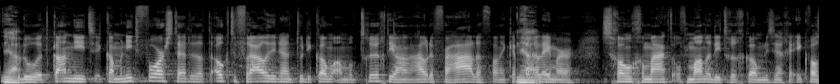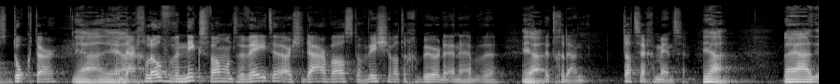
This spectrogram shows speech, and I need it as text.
Ja. Ik bedoel, het kan niet. Ik kan me niet voorstellen dat ook de vrouwen die naartoe, die komen allemaal terug. Die houden verhalen van: ik heb er alleen maar schoongemaakt. Of mannen die terugkomen die zeggen: ik was dokter. Ja, ja. En daar geloven we niks van, want we weten als je daar was, dan wist je wat er gebeurde en dan hebben we het gedaan. Dat zeggen mensen. Ja. Nou ja,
